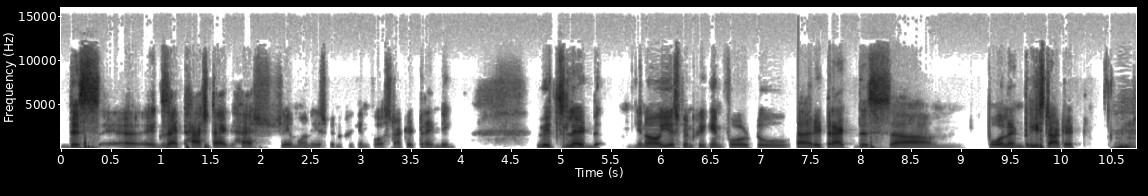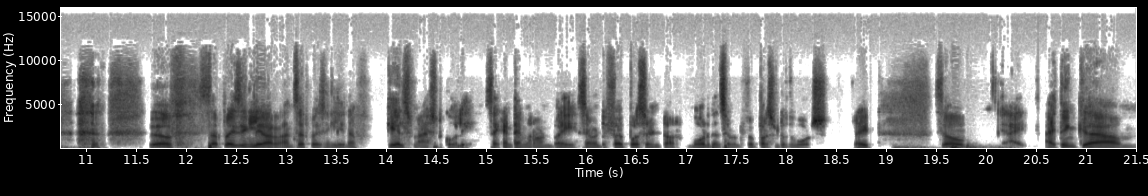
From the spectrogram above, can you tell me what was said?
this uh, exact hashtag hash shame on ESPN Cricinfo started trending, which led you know ESPN Cricinfo to uh, retract this um, poll and restart it. uh, surprisingly or unsurprisingly enough, Gayle smashed Kohli second time around by 75% or more than 75% of the votes, right? So I, I think um,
